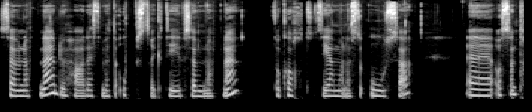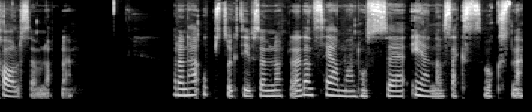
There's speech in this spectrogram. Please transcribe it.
søvnapne. Du har det som heter obstruktiv søvnapne. For kort sier man altså OSA. eh, Og sentral søvnapne. Og denne obstruktiv søvnapne den ser man hos én av seks voksne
